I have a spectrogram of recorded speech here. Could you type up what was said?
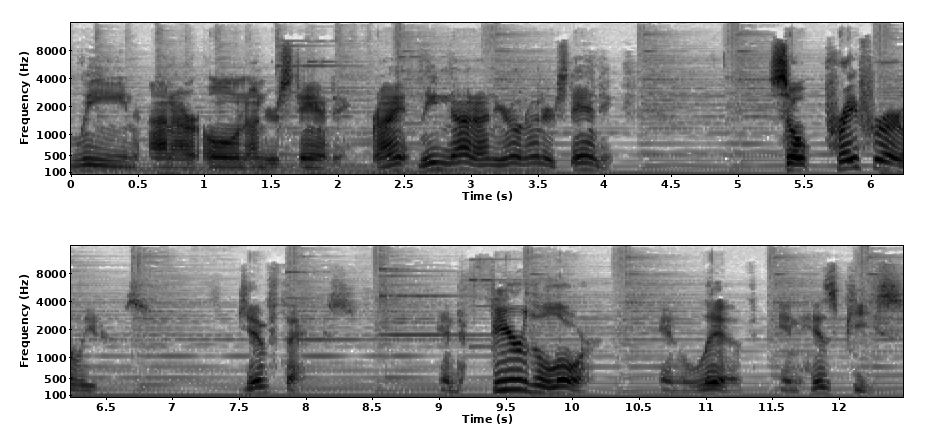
lean on our own understanding, right? Lean not on your own understanding. So pray for our leaders, give thanks, and fear the Lord and live in his peace.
